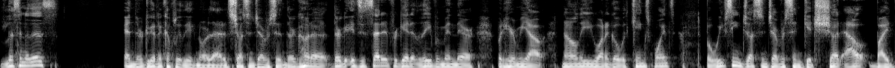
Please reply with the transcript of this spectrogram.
listen to this and they're going to completely ignore that. It's Justin Jefferson. They're going to, they're, it's a set it, forget it, leave him in there. But hear me out. Not only you want to go with King's points, but we've seen Justin Jefferson get shut out by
